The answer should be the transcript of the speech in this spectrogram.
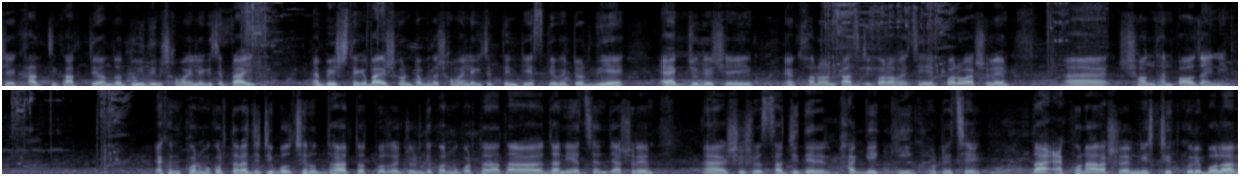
সেই খাদটি কাটতে অন্তত দুই দিন সময় লেগেছে, প্রায় বিশ থেকে বাইশ ঘণ্টার মতো সময় লেগেছে। তিনটি এসকেভেটর দিয়ে একযোগে সেই খনন কাজটি করা হয়েছে। এরপরও আসলে সন্ধান পাওয়া যায়নি। এখন কর্মকর্তারা যেটি বলছেন, উদ্ধার তৎপরতায় জড়িত কর্মকর্তারা তারা জানিয়েছেন যে আসলে শিশু সাজিদের ভাগ্যে কি ঘটেছে তা এখন আর আসলে নিশ্চিত করে বলার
